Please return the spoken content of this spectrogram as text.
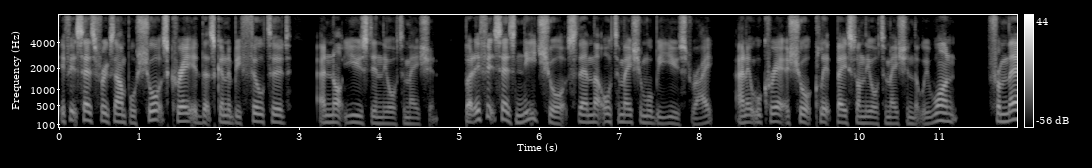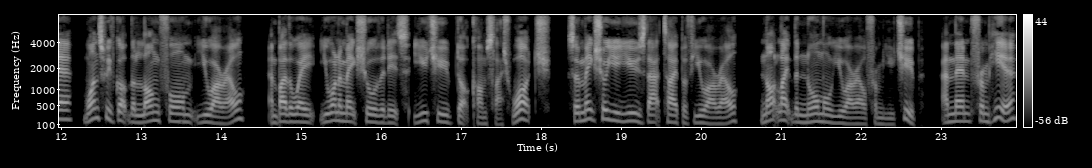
if it says, for example, shorts created that's going to be filtered and not used in the automation. But if it says need shorts, then that automation will be used, right? And it will create a short clip based on the automation that we want. From there, once we've got the long form URL, and by the way, you want to make sure that it's youtube.com slash watch. So make sure you use that type of URL, not like the normal URL from YouTube. And then from here,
